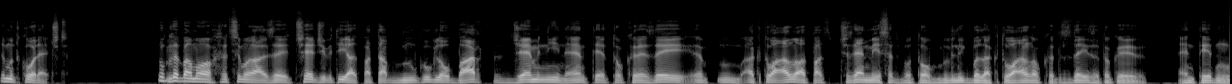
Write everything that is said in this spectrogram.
da mu tako rečem. Tukaj imamo, recimo, če vidite, ali pa ta Google Bar, Gemini, ne, te, to, kar je zdaj aktualno, ali pa čez en mesec bo to veliko bolj aktualno kot zdaj, zato ker je en teden,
